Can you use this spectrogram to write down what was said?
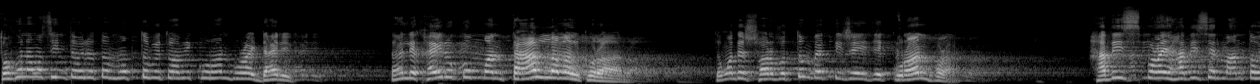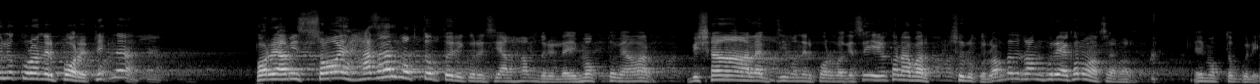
তখন আমার চিন্তা হলো, তো মক্তবে তো আমি কোরআন পড়াই ডাইরেক্ট তাহলে খাইরুকুম মান তাআল্লামাল কোরআন। তোমাদের সর্বোত্তম ব্যক্তি সেই যে কোরআন পড়ায়। হাদিস পড়ায়, হাদিসের মান তো হইল কোরআনের পরে, ঠিক না? পরে আমি ছয় হাজার মক্তব তৈরি করেছি, আলহামদুলিল্লাহ। এই মক্তবে আমার বিশাল এক জীবনের পর্ব গেছে। এখন আবার শুরু করব। আপনাদের রংপুরে এখনও আছে আমার এই মক্তবগুলি।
